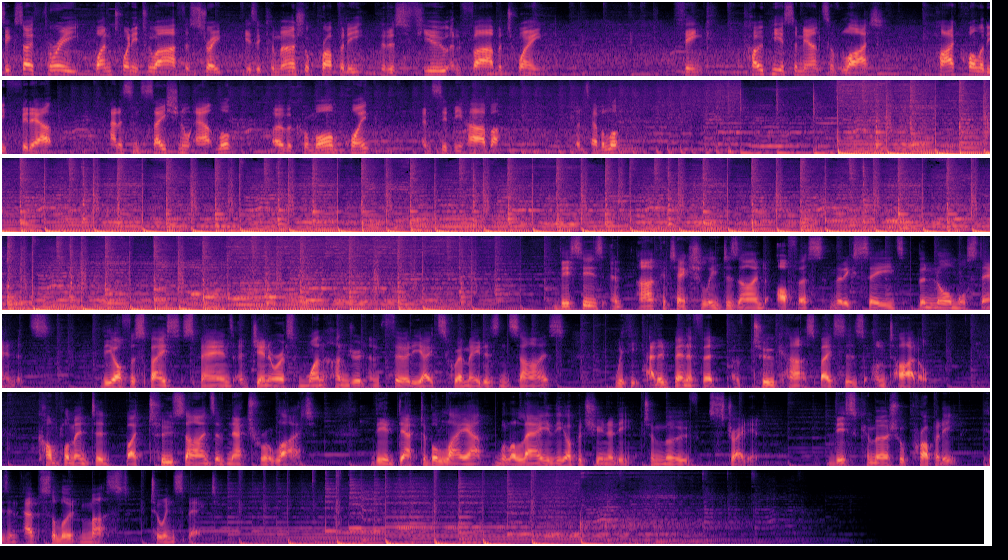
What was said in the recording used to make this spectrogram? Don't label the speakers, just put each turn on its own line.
603 122 Arthur Street is a commercial property that is few and far between. Think copious amounts of light, high quality fit out, and a sensational outlook over Cremorne Point and Sydney Harbour. Let's have a look. This is an architecturally designed office that exceeds the normal standards. The office space spans a generous 138 square metres in size, with the added benefit of two car spaces on title. Complemented by two sides of natural light, the adaptable layout will allow you the opportunity to move straight in. This commercial property is an absolute must to inspect.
